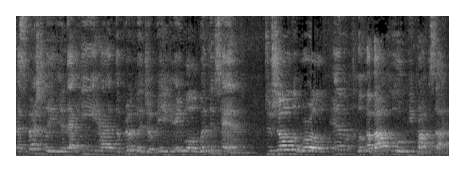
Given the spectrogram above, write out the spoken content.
especially in that he had the privilege of being able, with his hand, to show the world him about whom he prophesied.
